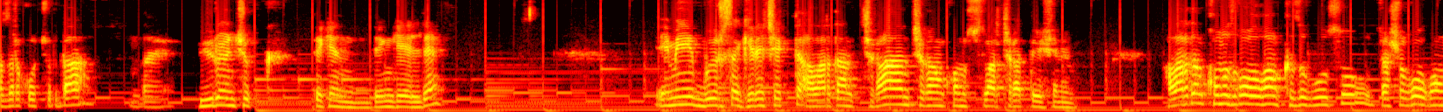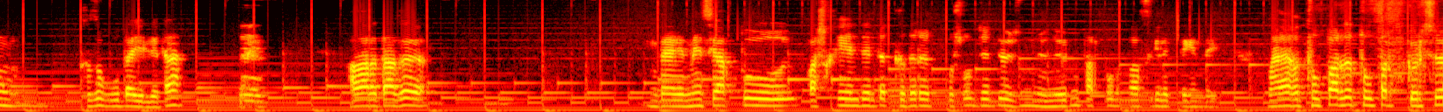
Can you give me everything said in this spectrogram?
азыркы учурда мындай үйрөнчүк деген деңгээлде. Эми буюрса келечекте алардан чыгаан чыгаан комузчулар чыгат деп ишенем. Алардын комузго болгон кызыгуусу жашоого болгон кызыгуудай эле да. Алар дагы мындай мен сыяктуу башка элдерди кыдырып ошол жерде өзүнүн өнөрүн тартуулатасы келет дегендей баягы тулпарды тулпар көрсө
